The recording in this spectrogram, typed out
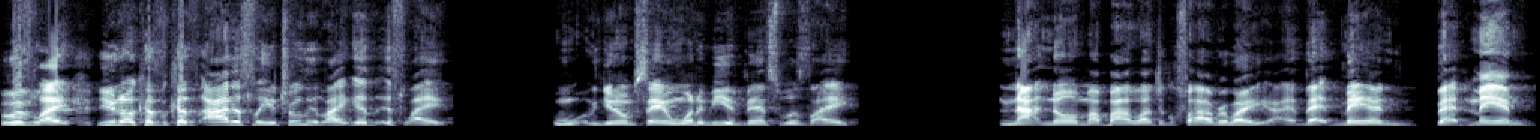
Was like you know because because honestly, it truly like it, it's like you know what I'm saying. One of the events was like not knowing my biological father. Like that man, that man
